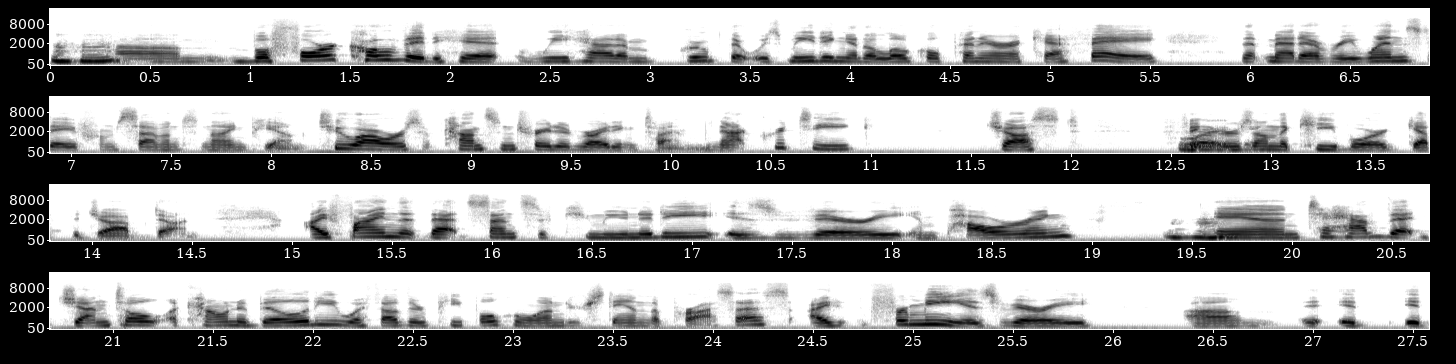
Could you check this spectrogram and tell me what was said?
Mhm. Um, before COVID hit, we had a group that was meeting at a local Panera Cafe that met every Wednesday from 7 to 9 p.m. Two hours of concentrated writing time, not critique, just fingers Writing. on the keyboard, get the job done. I find that that sense of community is very empowering. Mhm. And to have that gentle accountability with other people who understand the process, I for me is very um, it, it it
